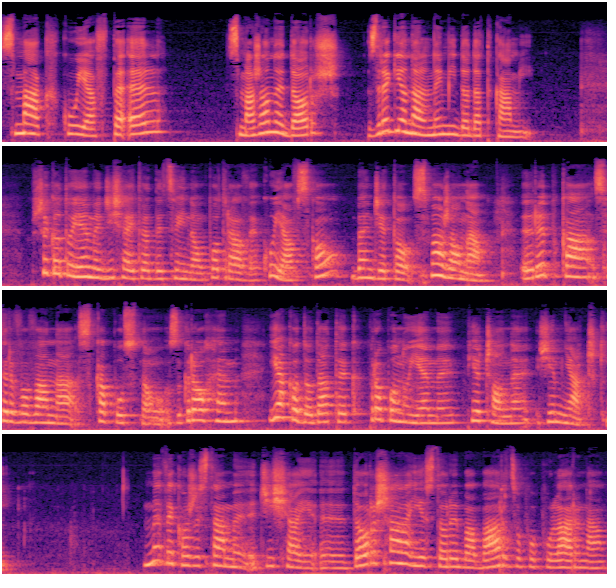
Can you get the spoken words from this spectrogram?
smakkujaw.pl Smażony dorsz z regionalnymi dodatkami. Przygotujemy dzisiaj tradycyjną potrawę kujawską. Będzie to smażona rybka serwowana z kapustą z grochem. Jako dodatek proponujemy pieczone ziemniaczki. My wykorzystamy dzisiaj y, dorsza. Jest to ryba bardzo popularna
